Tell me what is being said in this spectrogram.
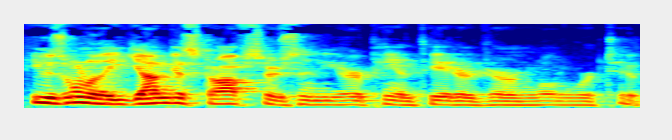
He was one of the youngest officers in the European theater during World War II.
